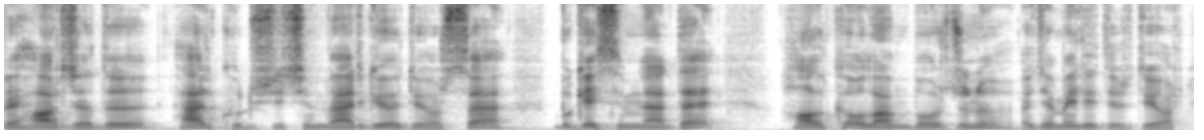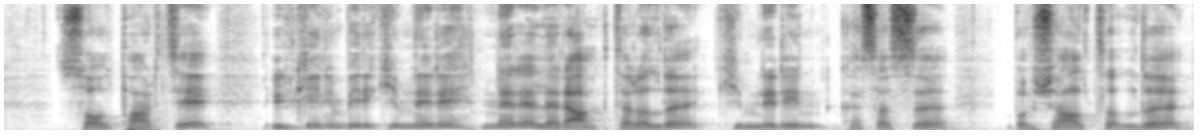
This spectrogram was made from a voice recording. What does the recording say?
ve harcadığı her kuruş için vergi ödüyorsa bu kesimlerde halka olan borcunu ödemelidir diyor. Sol Parti ülkenin birikimleri nerelere aktarıldı, kimlerin kasası boşaltıldı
